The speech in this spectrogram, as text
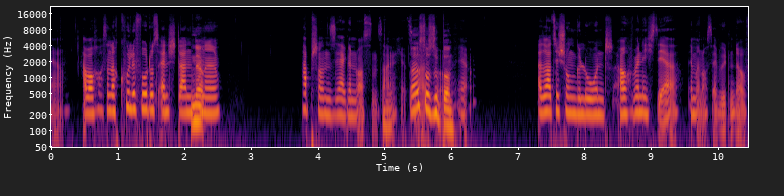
Ja. Aber auch sind auch coole Fotos entstanden. Ja. Ne? Hab schon sehr genossen, sage ich jetzt. Ist mal doch super. Ja. Also hat sich schon gelohnt, auch wenn ich sehr, immer noch sehr wütend auf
